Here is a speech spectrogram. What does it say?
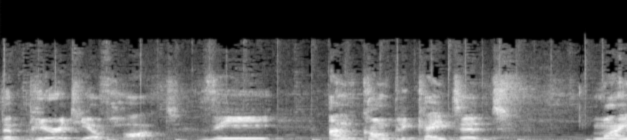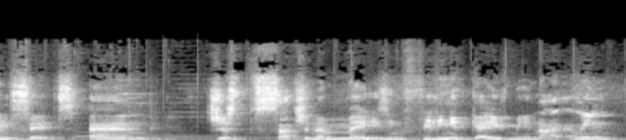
the purity of heart, the uncomplicated mindsets, and just such an amazing feeling it gave me. And I, I, mean,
